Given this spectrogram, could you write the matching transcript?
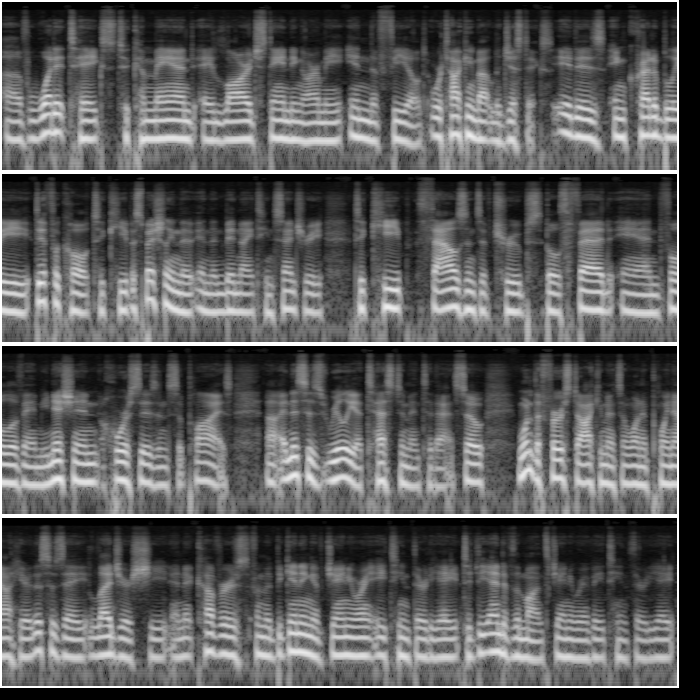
of what it takes to command a large standing army in the field. We're talking about logistics. It is incredibly difficult to keep, especially in the in the mid 19th century, to keep thousands of troops both fed and full of ammunition, horses, and supplies. Uh, and this is really a testament to that. So, one of the first documents I want to point out here this is a ledger sheet, and it covers from the beginning of January 1838 to the end of the month, January of 1838.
